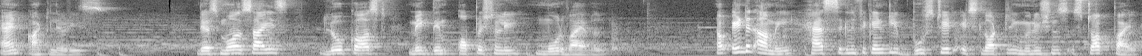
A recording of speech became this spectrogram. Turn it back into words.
and artilleries. Their small size, low cost, make them operationally more viable. Now Indian Army has significantly boosted its loitering munitions stockpile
